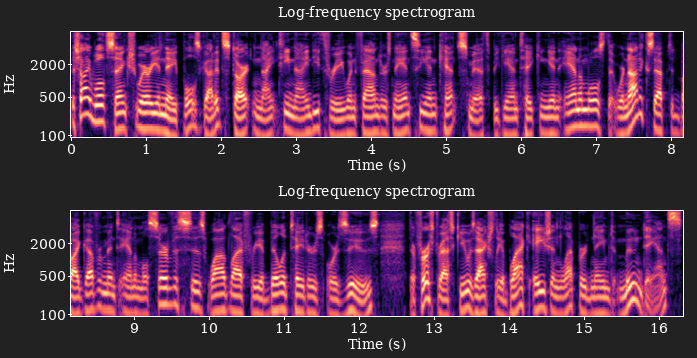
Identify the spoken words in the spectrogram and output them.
The Shy Wolf Sanctuary in Naples got its start in 1993 when founders Nancy and Kent Smith began taking in animals that were not accepted by government animal services, wildlife rehabilitators, or zoos. Their first rescue was actually a black Asian leopard named Moondance.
